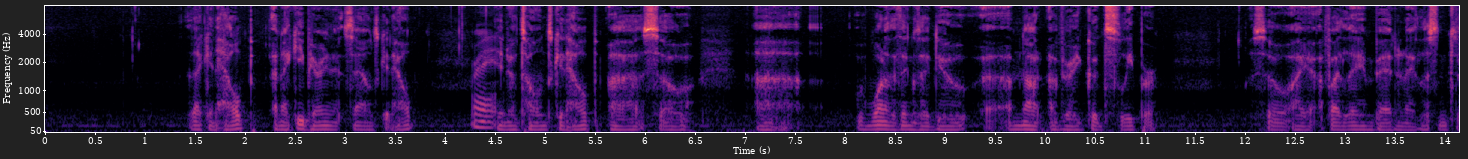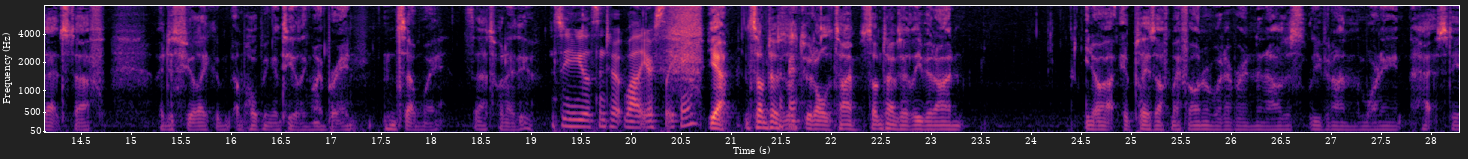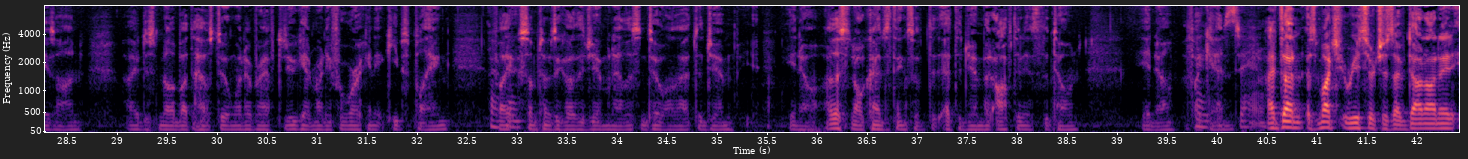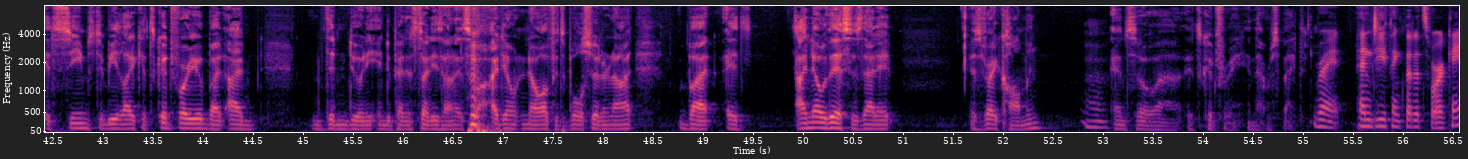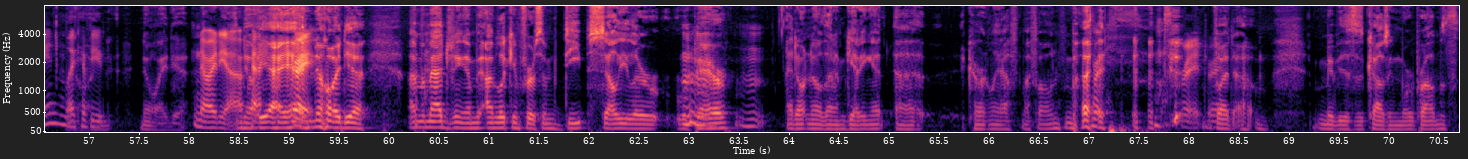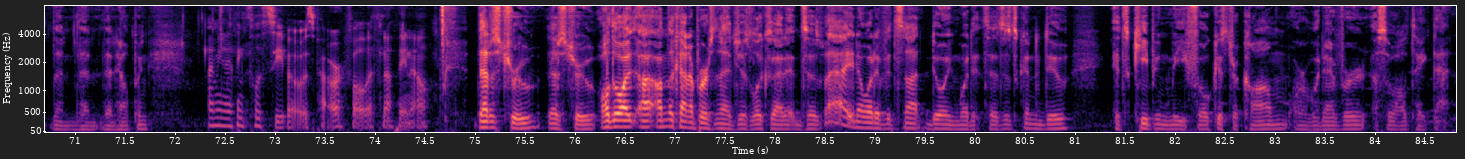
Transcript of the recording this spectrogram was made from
that can help, and I keep hearing that sounds can help. Right. You know, tones can help. Uh, so uh, one of the things I do, uh, I'm not a very good sleeper. So I, if I lay in bed and I listen to that stuff, I just feel like I'm, I'm hoping it's healing my brain in some way. So that's what I do. So you listen to it while you're sleeping? Yeah, and sometimes I Okay. listen to it all the time. Sometimes I leave it on. You know, it plays off my phone or whatever, and then I'll just leave it on in the morning. It ha- stays on. I just mill about the house doing whatever I have to do, getting ready for work, and it keeps playing. If I sometimes I go to the gym and I listen to it while I'm at the gym. You know, I listen to all kinds of things at the, gym, but often it's the tone. You know, if I can. I've done as much research as I've done on it. It seems to be like it's good for you, but I didn't do any independent studies on it, so I don't know if it's bullshit or not. But it's I know this is that it is very calming, Mm-hmm. and so uh, it's good for me in that respect. Right. And do you think that it's working? Like, have you? No idea. No idea. Okay. No, yeah, yeah, Great. no idea. I'm imagining I'm, I'm looking for some deep cellular repair. Mm-hmm. I don't know that I'm getting it uh, currently off my phone, but Right. Right, right. but um, maybe this is causing more problems than, than than helping. I mean, I think placebo is powerful, if nothing else. That is true. That's true. Although I, I'm the kind of person that just looks at it and says, "Well, you know what? If it's not doing what it says it's going to do, it's keeping me focused or calm or whatever. So I'll take that."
